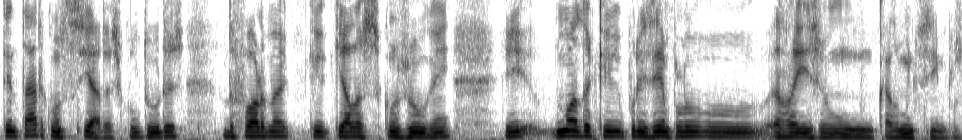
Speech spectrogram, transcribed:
tentar consociar as culturas de forma que, que elas se conjuguem e de modo a que, por exemplo, a raiz, um caso muito simples,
